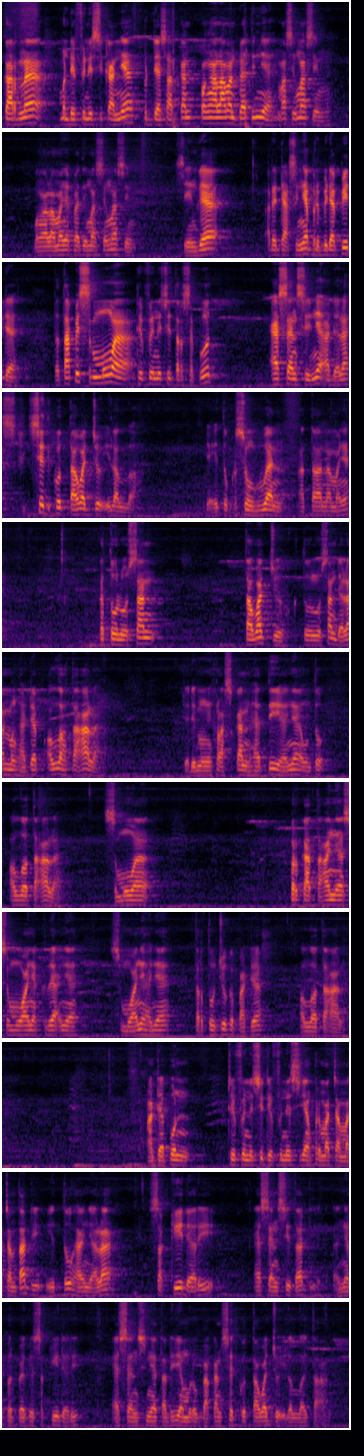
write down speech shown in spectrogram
karena mendefinisikannya berdasarkan pengalaman batinnya masing-masing. Pengalamannya batin masing-masing. Sehingga redaksinya berbeda-beda. Tetapi semua definisi tersebut esensinya adalah sidqut tawajjuh ilallah yaitu kesungguhan atau namanya ketulusan tawajjuh ketulusan dalam menghadap Allah taala. Jadi mengikhlaskan hati hanya untuk Allah taala. Semua perkataannya semuanya geraknya semuanya hanya tertuju kepada Allah taala. Adapun definisi-definisi yang bermacam-macam tadi itu hanyalah segi dari esensi tadi. Hanya berbagai segi dari esensinya tadi yang merupakan sidqut tawajjuh ilallah ta'ala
